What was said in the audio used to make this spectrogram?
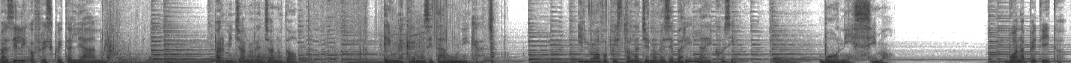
basilico fresco italiano, parmigiano reggiano DOP e una cremosità unica. Il nuovo pesto alla genovese Barilla è così. Buonissimo. Buon appetito!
